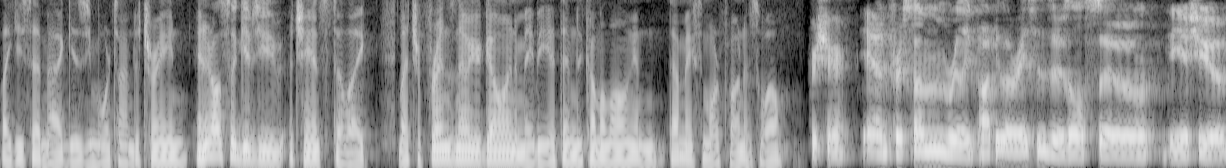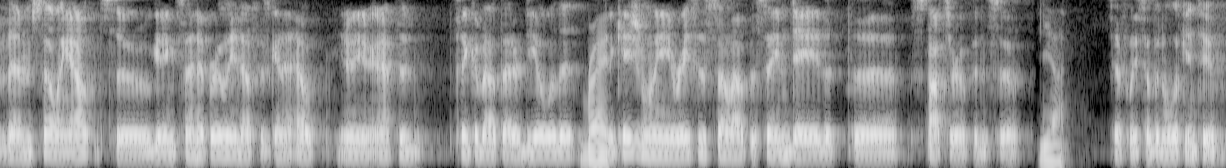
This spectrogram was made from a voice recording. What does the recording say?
like you said, Matt, gives you more time to train, and it also gives you a chance to like let your friends know you're going, and maybe get them to come along, and that makes it more fun as well. For sure. Yeah, and for some really popular races, there's also the issue of them selling out. So getting signed up early enough is going to help. You know, you're going to have to think about that or deal with it. Right. And occasionally races sell out the same day that the spots are open. So yeah, definitely something to look into.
